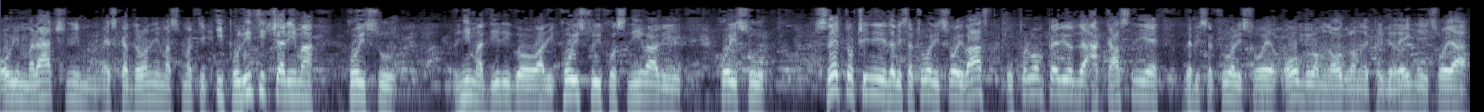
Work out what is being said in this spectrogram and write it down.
ovim mračnim eskadronima smrti i političarima koji su njima dirigovali, koji su ih osnivali, koji su sve to činili da bi sačuvali svoj vlast u prvom periodu, a kasnije da bi sačuvali svoje ogromno, ogromne privilegije i svoja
